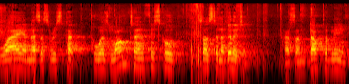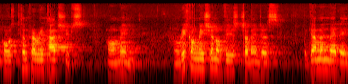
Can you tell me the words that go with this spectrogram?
while a necessary step towards long-term fiscal sustainability, has undoubtedly imposed temporary hardships on many. In recognition of these challenges, the government made a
